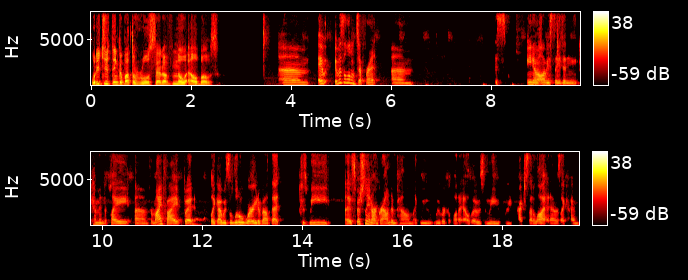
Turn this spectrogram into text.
What did you think about the rule set of no elbows? um it, it was a little different um you know obviously it didn't come into play um, for my fight but like i was a little worried about that because we especially in our ground and pound like we we work a lot of elbows and we we practice that a lot and i was like i'm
